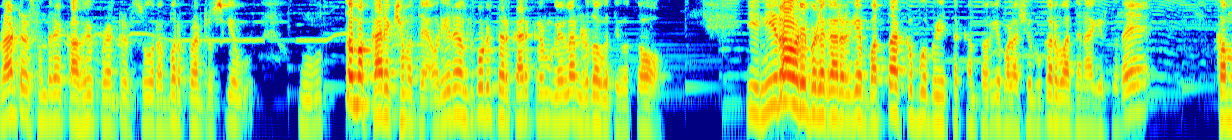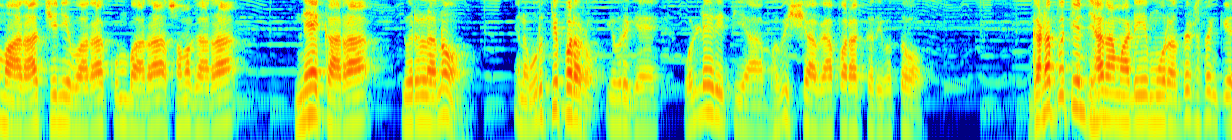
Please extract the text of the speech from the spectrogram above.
ಪ್ಲಾಂಟರ್ಸ್ ಅಂದರೆ ಕಾಫಿ ಪ್ಲಾಂಟರ್ಸು, ರಬ್ಬರ್ ಪ್ಲಾಂಟರ್ಸ್ಗೆ ಉತ್ತಮ ಕಾರ್ಯಕ್ಷಮತೆ. ಅವ್ರು ಏನೇನು ಅಂದ್ಕೊಂಡಿರ್ತಾರೆ, ಕಾರ್ಯಕ್ರಮಗಳೆಲ್ಲ ನಡೆದೋಗುತ್ತೆ ಇವತ್ತು. ಈ ನೀರಾವರಿ ಬೆಳೆಗಾರರಿಗೆ ಭತ್ತ, ಕಬ್ಬು ಬೆಳೀತಕ್ಕಂಥವ್ರಿಗೆ ಭಾಳ ಶುಭಕರವಾದ ದಿನ ಆಗಿರ್ತದೆ ಕಮ್ಮಾರ, ಚೀನಿವಾರ, ಕುಂಬಾರ, ಸಮಗಾರ, ನೇಕಾರ ಇವರೆಲ್ಲನೂ ಏನು ವೃತ್ತಿಪರರು. ಇವರಿಗೆ ಒಳ್ಳೆ ರೀತಿಯ ಭವಿಷ್ಯ ವ್ಯಾಪಾರ ಆಗ್ತದೆ ಇವತ್ತು. ಗಣಪತಿಯನ್ನು ಧ್ಯಾನ ಮಾಡಿ ಮೂರು ಅದೃಷ್ಟ ಸಂಖ್ಯೆ,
